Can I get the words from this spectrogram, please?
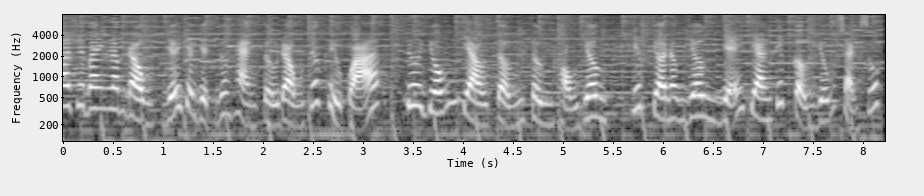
Agribank Lâm Đồng với giao dịch ngân hàng tự động rất hiệu quả, đưa vốn vào tận từng hộ dân, giúp cho nông dân dễ dàng tiếp cận vốn sản xuất.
